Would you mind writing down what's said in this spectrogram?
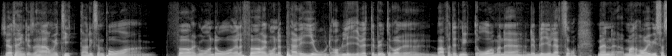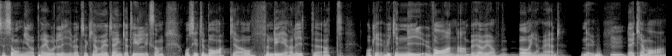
Så jag tänker så här, om vi tittar liksom på föregående år eller föregående period av livet. Det behöver inte vara bara för att det är ett nytt år, men det, det blir ju lätt så. Men man har ju vissa säsonger och perioder i livet, så kan man ju tänka till liksom och se tillbaka och fundera lite att okej, vilken ny vana behöver jag börja med nu? Mm. Det kan vara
